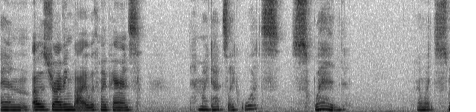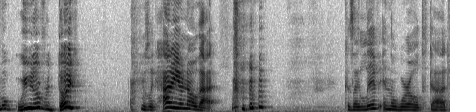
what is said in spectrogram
And I was driving by with my parents, and my dad's like, What's swed? I went, Smoke weed every day. He was like, How do you know that? Because I live in the world, Dad.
